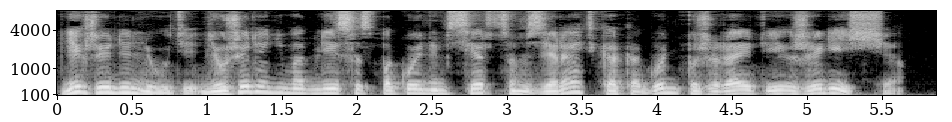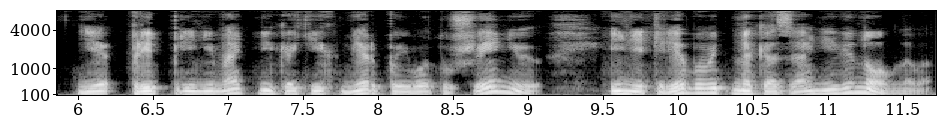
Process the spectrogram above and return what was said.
В них жили люди. Неужели они могли со спокойным сердцем взирать, как огонь пожирает их жилища? Не предпринимать никаких мер по его тушению и не требовать наказания виновного.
